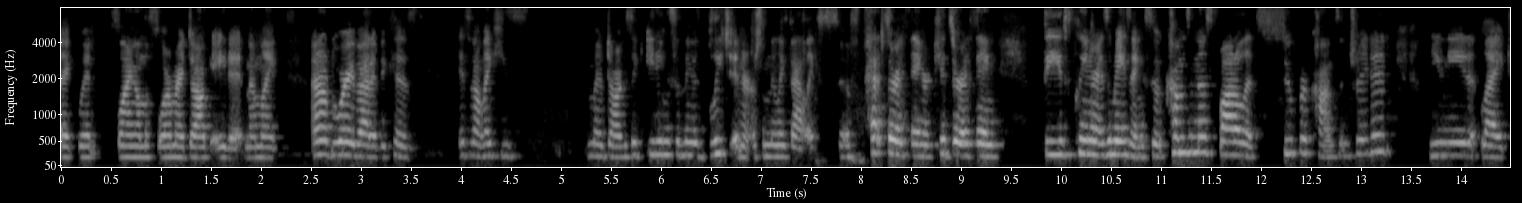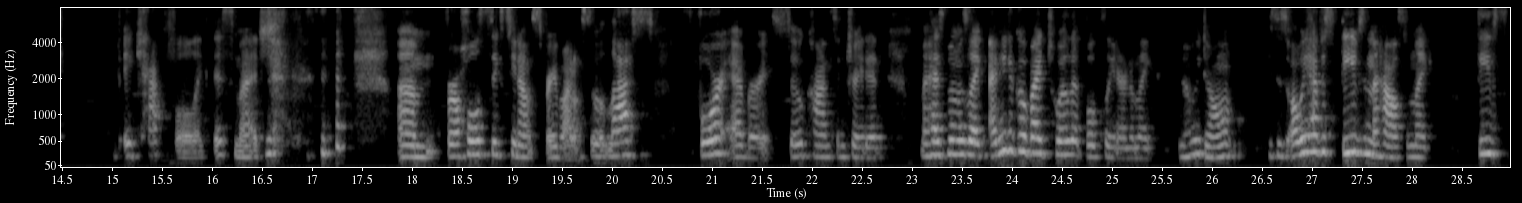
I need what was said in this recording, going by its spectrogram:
like went flying on the floor. My dog ate it, and I'm like I don't have to worry about it because it's not like he's my dog's like eating something with bleach in it or something like that. Like so if pets are a thing or kids are a thing, Thieves Cleaner is amazing. So it comes in this bottle that's super concentrated. You need like a capful like this much um, for a whole 16 ounce spray bottle. So it lasts forever. It's so concentrated. My husband was like, I need to go buy toilet bowl cleaner. And I'm like, no, we don't. He says, all we have is thieves in the house. I'm like, thieves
